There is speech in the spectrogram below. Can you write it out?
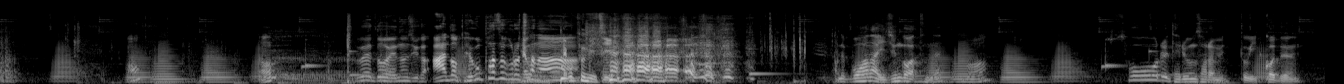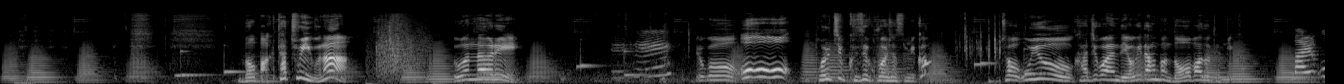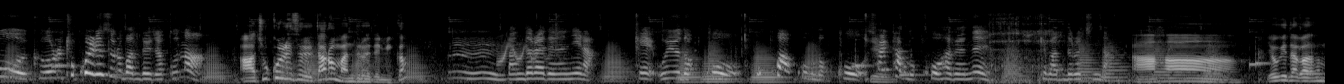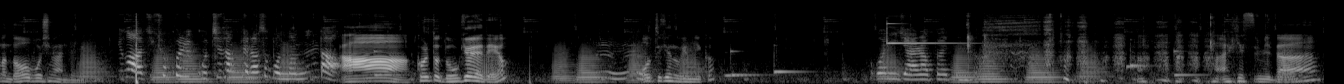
왜 너 에너지가 아 너 배고파서 그렇잖아 배고픔이지. 근데 뭐 하나 잊은 것 같은데? 뭐? 소를 데려온 사람이 또 있거든. 너 막타충이구나. 의원 나으리. 요거 어어어 벌집 그새 구하셨습니까? 저 우유 가지고 왔는데 여기다 한번 넣어봐도 됩니까? 말고 그거를 초콜릿으로 만들자꾸나. 아 초콜릿을 따로 만들어야 됩니까? 음, 음 만들어야 되느니라. 이렇게 우유 넣고 코코아콩 넣고 예. 설탕 넣고 하면은 이렇게 만들어진다. 아하 여기다가 한번 넣어보시면 안 됩니까? 이거 아직 초콜릿 고치 상태라서 못 넣는다. 아 그걸 또 녹여야 돼요? 음, 음. 어떻게 녹입니까? 그건 이제 알아봐야 된다. 알겠습니다.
